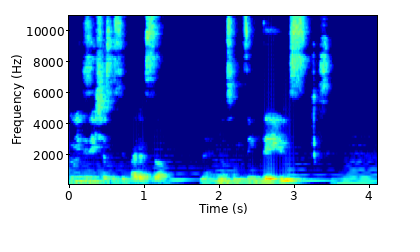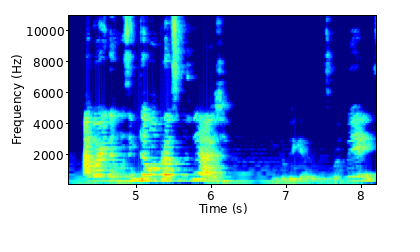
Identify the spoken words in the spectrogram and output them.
não existe essa separação né? Nós somos inteiros. Aguardamos então a próxima viagem. Muito obrigada mais uma vez.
